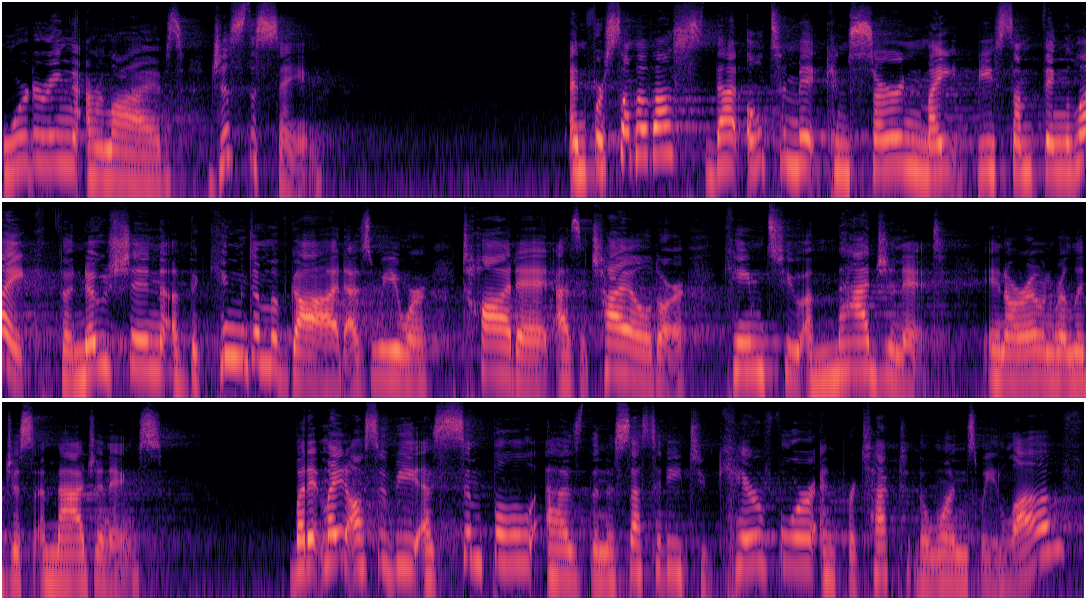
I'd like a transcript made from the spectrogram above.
ordering our lives just the same. And for some of us, that ultimate concern might be something like the notion of the kingdom of God as we were taught it as a child or came to imagine it in our own religious imaginings. But it might also be as simple as the necessity to care for and protect the ones we love.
